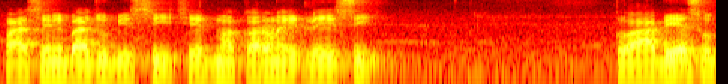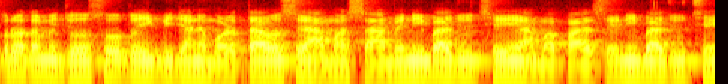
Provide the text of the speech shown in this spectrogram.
પાસેની બાજુ બીસી છેદમાં કર્ણ એટલે એસી તો આ બે સૂત્રો તમે જોશો તો એકબીજાને મળતા આવશે. આમાં સામેની બાજુ છે, આમાં પાસેની બાજુ છે.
